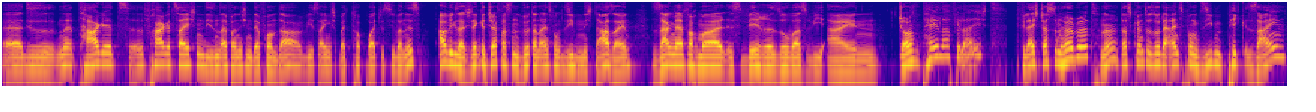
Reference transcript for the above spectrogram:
äh, diese ne, Target-Fragezeichen, die sind einfach nicht in der Form da, wie es eigentlich bei Top-Wide-Receivern ist. Aber wie gesagt, ich denke, Jefferson wird an 1.7 nicht da sein. Sagen wir einfach mal, es wäre sowas wie ein Jonathan Taylor vielleicht. Vielleicht Justin Herbert, ne? Das könnte so der 1.7 Pick sein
